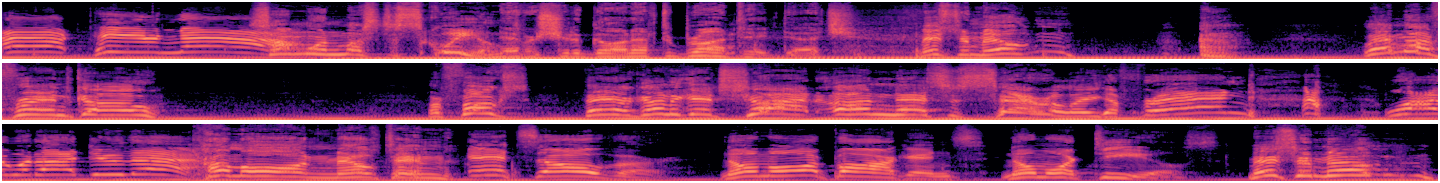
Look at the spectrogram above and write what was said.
out here now! Someone must have squealed. Never should have gone after Bronte, Dutch. Mr. Milton, let my friends go. Or folks, they are gonna get shot unnecessarily. Your friend? Why would I do that? Come on, Milton. It's over. No more bargains. No more deals. Mr. Milton,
